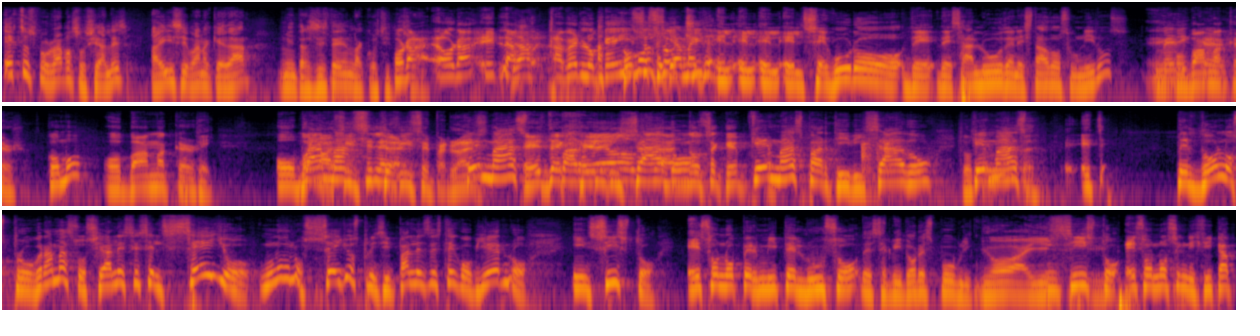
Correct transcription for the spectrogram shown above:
estos programas sociales ahí se van a quedar mientras estén en la Constitución. Ahora, ahora eh, la- a ver, lo que ¿Cómo hizo se llama Xochitl- el, el- el- el seguro de, de salud en Estados Unidos? Eh. Obamacare. ¿Cómo? Obamacare. Bueno, Obama, así se le dice, pero ¿qué es, más es de partidizado? health, no sé qué. más partidizado? ¿Qué más? Perdón, los programas sociales es el sello, uno de los sellos principales de este gobierno. Insisto, eso no permite el uso de servidores públicos. Yo ahí sí. Insisto, eso no significa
